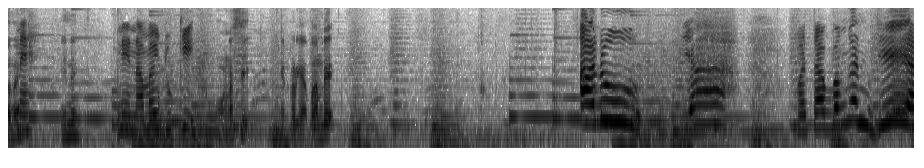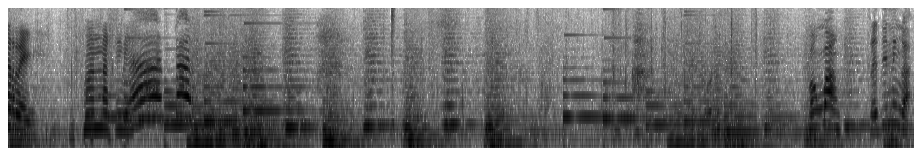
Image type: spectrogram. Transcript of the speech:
Mana? Nih. Ini. Nih namanya Juki. Mana sih? Nggak kelihatan, Dek. Aduh, ya mata abang kan jereng. Mana kelihatan? Waduh. Bang, bang, lihat ini nggak?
